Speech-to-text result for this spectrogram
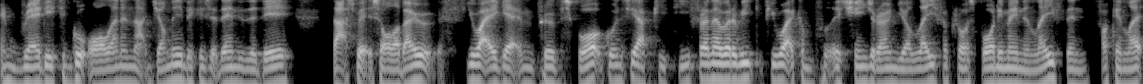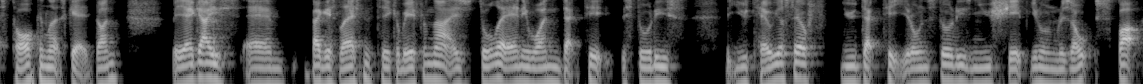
and ready to go all in in that journey. Because at the end of the day, that's what it's all about. If you want to get improved squat, go and see a PT for an hour a week. If you want to completely change around your life across body, mind, and life, then fucking let's talk and let's get it done. But yeah, guys, um, biggest lesson to take away from that is don't let anyone dictate the stories that you tell yourself. You dictate your own stories and you shape your own results. But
